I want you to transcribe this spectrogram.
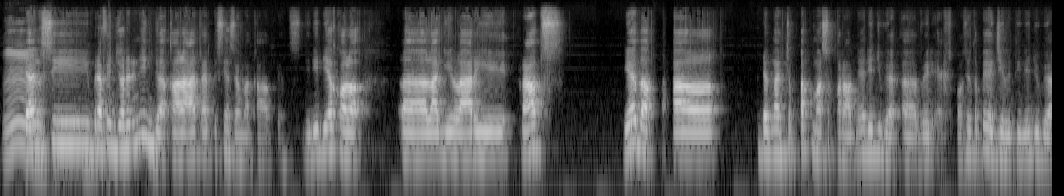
Hmm. Dan si Brevin Jordan ini nggak kalah atletisnya sama Kyle Pitts. Jadi dia kalau uh, lagi lari routes, dia bakal dengan cepat masuk ke route-nya. Dia juga uh, very explosive, tapi agility dia juga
